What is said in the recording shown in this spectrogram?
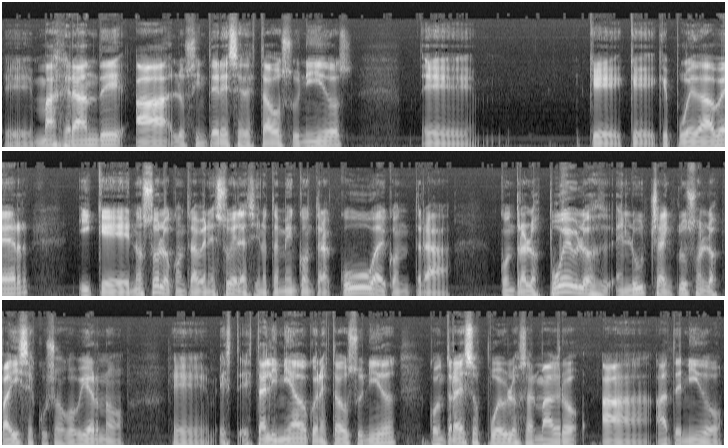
eh, más grande a los intereses de Estados Unidos eh, que, pueda haber y que no solo contra Venezuela, sino también contra Cuba y contra, contra los pueblos en lucha, incluso en los países cuyo gobierno está alineado con Estados Unidos, contra esos pueblos Almagro ha, ha tenido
